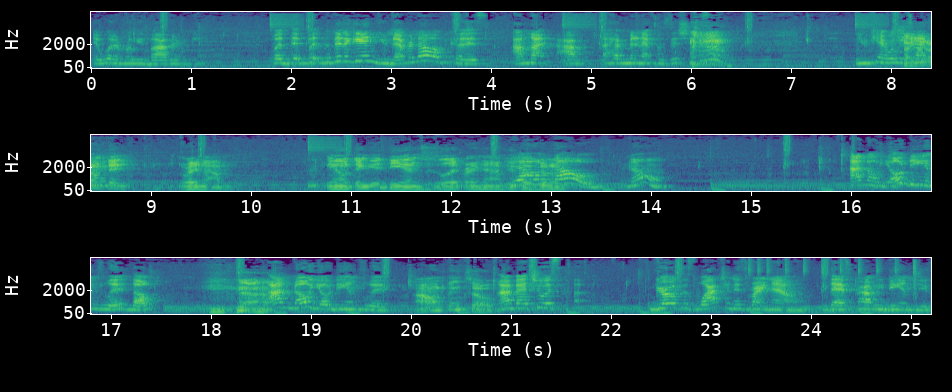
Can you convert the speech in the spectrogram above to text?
It wouldn't really bother me. But th- but but then again, you never know because I'm not. I've, I haven't been in that position. you can't really. So you don't on- think right now? You don't think your DMs is lit right now? If you go through them? no, no. I know your DM's lit though. I know your DM's lit. I don't think so. I bet you it's uh, girls that's watching this right now that's probably DM'd you.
